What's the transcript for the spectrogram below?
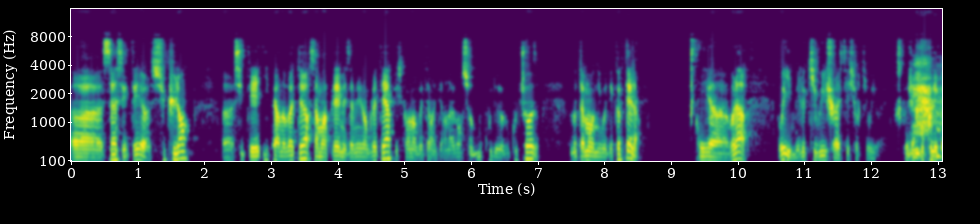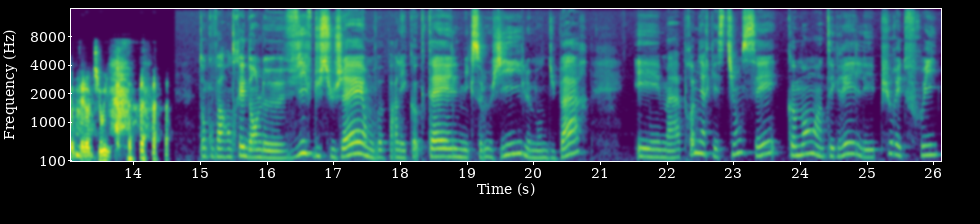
ça, c'était succulent. C'était hyper novateur. Ça me rappelait mes années d'Angleterre, puisqu'en Angleterre, on était en avance sur beaucoup de, beaucoup de choses, notamment au niveau des cocktails. Et voilà, oui, mais le kiwi, je suis resté sur le kiwi parce que j'aime beaucoup les cocktails au kiwi. Donc on va rentrer dans le vif du sujet, on va parler cocktail, mixologie, le monde du bar. Et ma première question, c'est comment intégrer les purées de fruits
